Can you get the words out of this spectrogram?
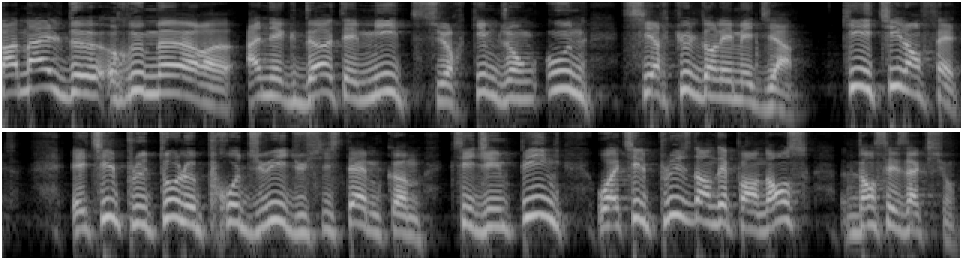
Pas mal de rumeurs, anecdotes et mythes sur Kim Jong-un circulent dans les médias. Qui est-il en fait? Est-il plutôt le produit du système comme Xi Jinping ou a-t-il plus d'indépendance dans ses actions?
